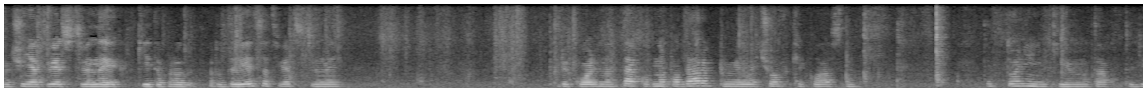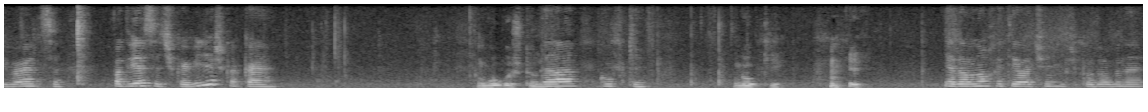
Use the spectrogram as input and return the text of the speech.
очень ответственные какие-то продавец ответственный. Прикольно. Так вот на подарок по мелочевке классно. Тут тоненький, вот так вот одевается. Подвесочка, видишь какая? Губы что ли? Да, губки. Губки. Я давно хотела что-нибудь подобное.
